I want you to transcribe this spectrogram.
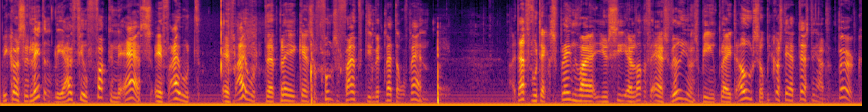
Because literally, I feel fucked in the ass if I would if I would uh, play against a full survivor team with Mettle of Man. Uh, That would explain why you see a lot of Ash Williams being played also because they are testing out the perk.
